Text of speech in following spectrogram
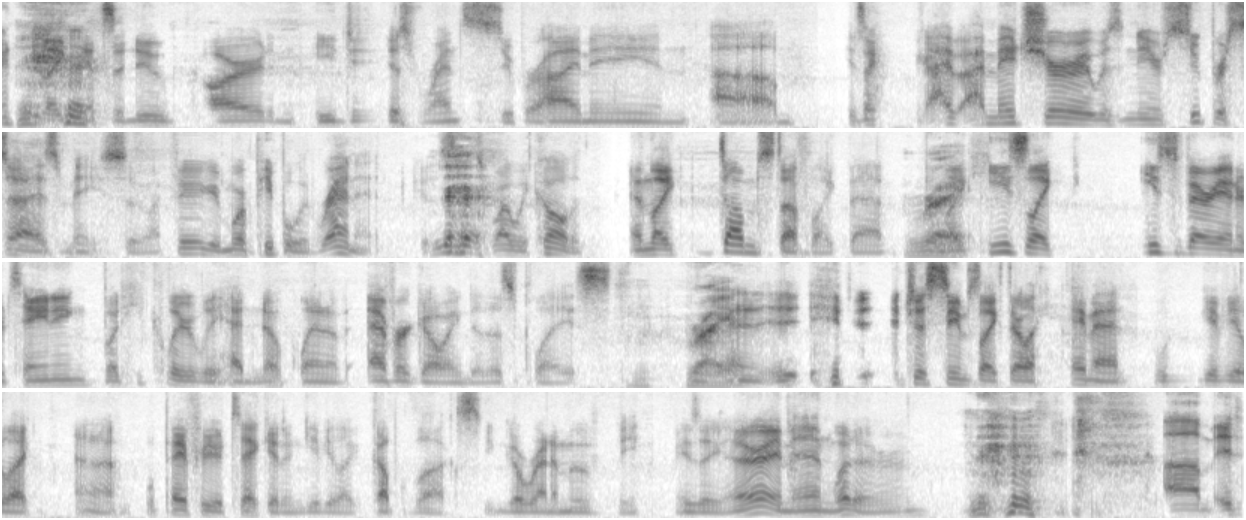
And he like gets a new card, and he just rents Super High Me, and um, he's like, I, "I made sure it was near Super Size Me, so I figured more people would rent it because that's why we called it." And like dumb stuff like that. Right. Like he's like he's very entertaining, but he clearly had no plan of ever going to this place. Right. And it, it, it just seems like they're like, hey man, we'll give you like I don't know, we'll pay for your ticket and give you like a couple bucks. You can go rent a movie. He's like, all right man, whatever. um, it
